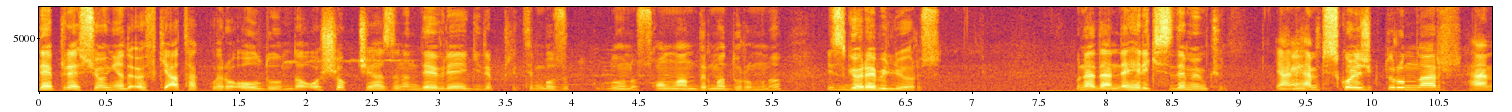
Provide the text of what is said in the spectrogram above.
depresyon ya da öfke atakları olduğunda o şok cihazının devreye girip ritim bozukluğunu sonlandırma durumunu biz görebiliyoruz. Bu nedenle her ikisi de mümkün. Yani Evet. hem psikolojik durumlar hem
